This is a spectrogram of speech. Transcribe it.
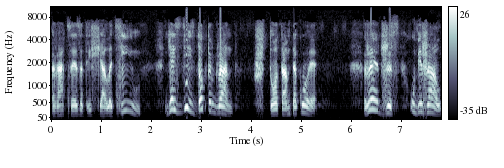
Рация затрещала. «Тим! Я здесь, доктор Грант!» «Что там такое?» «Реджис убежал»,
